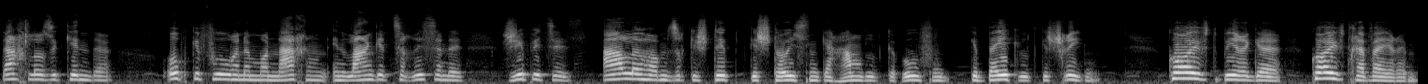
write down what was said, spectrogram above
dachlose Kinder, abgefuhrene Monarchen in lange zerrissene Schipitzes, alle haben sich gestippt, gestoßen, gehandelt, gerufen, gebetelt, geschrien. Käuft, Birge, käuft, Chaverem,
